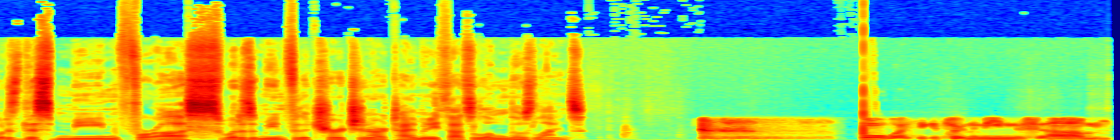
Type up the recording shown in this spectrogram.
what does this mean for us? What does it mean for the church in our time? Any thoughts along those lines? Oh, I think it certainly means. Um,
